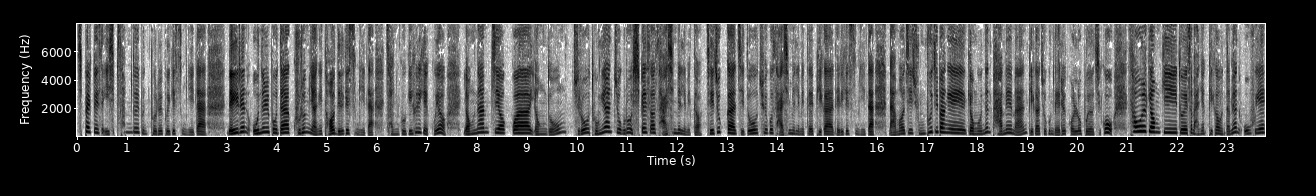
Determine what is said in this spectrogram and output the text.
18도에서 23도의 분포를 보이겠습니다. 내일은 오늘보다 구름 양이 더 늘겠습니다. 전국이 흐리겠고요. 영남 지역과 영동 주로 동해안 쪽으로 10에서 40mm, 제주까지도 최고 40mm의 비가 내리겠습니다. 나머지 중부지방의 경우는 밤에만 비가 조금 내릴 걸로 보여지고 서울 경기도에서 만약 비가 온다면 오후에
